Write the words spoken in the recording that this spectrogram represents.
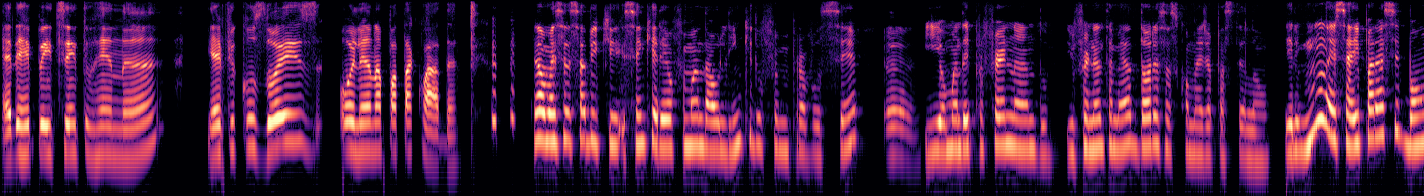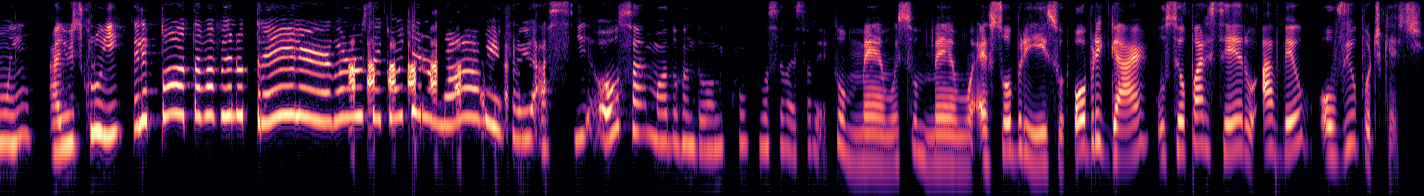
aí de repente senta o Renan, e aí fica os dois olhando a pataquada. Não, mas você sabe que sem querer eu fui mandar o link do filme pra você e eu mandei pro Fernando. E o Fernando também adora essas comédias pastelão. Ele, hum, esse aí parece bom, hein? Aí eu excluí. Ele, pô, tava vendo o trailer, agora eu não sei como que era o nome. Eu falei, assi- ouça modo randômico, você vai saber. Isso mesmo, isso mesmo. É sobre isso. Obrigar o seu parceiro a ver, ouvir o podcast.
